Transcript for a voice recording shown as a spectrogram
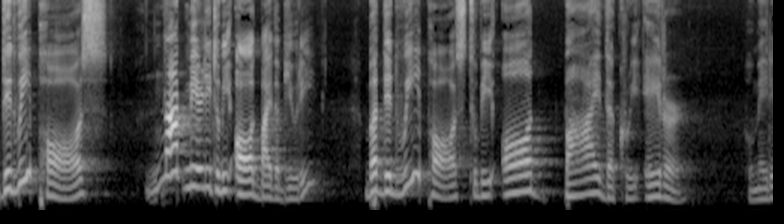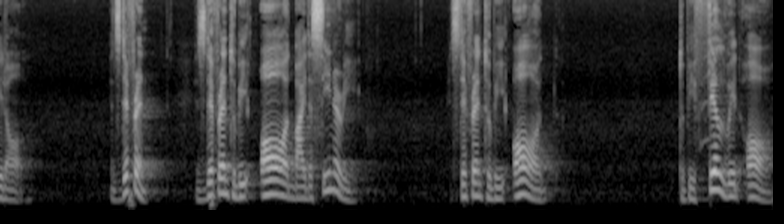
did we pause not merely to be awed by the beauty, but did we pause to be awed by the Creator who made it all? It's different. It's different to be awed by the scenery. It's different to be awed, to be filled with awe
